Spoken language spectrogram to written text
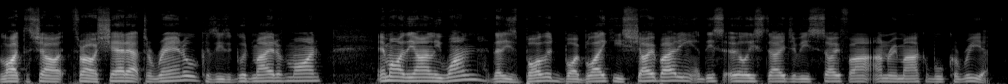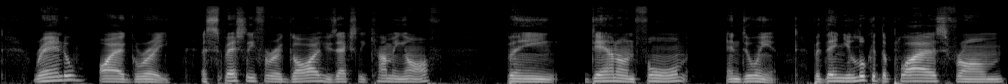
like to show, throw a shout out to Randall because he's a good mate of mine. Am I the only one that is bothered by Blakey's showboating at this early stage of his so far unremarkable career? Randall, I agree, especially for a guy who's actually coming off being down on form and doing it. But then you look at the players from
